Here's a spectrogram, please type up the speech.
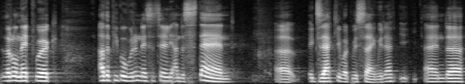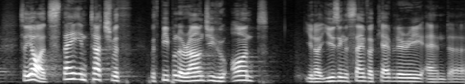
little network, other people wouldn't necessarily understand uh, exactly what we're saying. We'd have, and uh, so, yeah, stay in touch with, with people around you who aren't, you know, using the same vocabulary and uh,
